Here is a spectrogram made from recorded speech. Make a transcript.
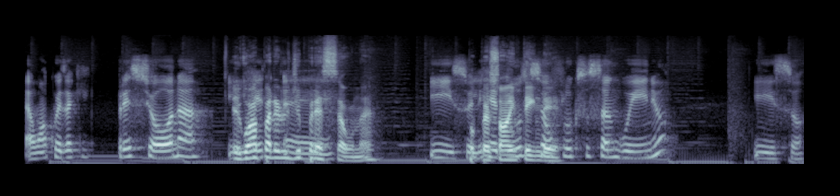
É uma coisa que pressiona. Igual aparelho é... de pressão, né? Isso, o ele reduz o seu fluxo sanguíneo. Isso.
